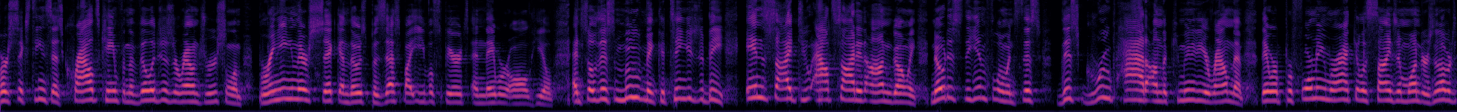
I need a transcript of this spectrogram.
Verse 16 says, Crowds came from the villages around Jerusalem, bringing their sick and those possessed by evil spirits, and they were all healed. And so this movement continues to be inside to outside and ongoing. Notice the influence this, this group had on the community around them. They were performing miraculous signs and wonders. In other words,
